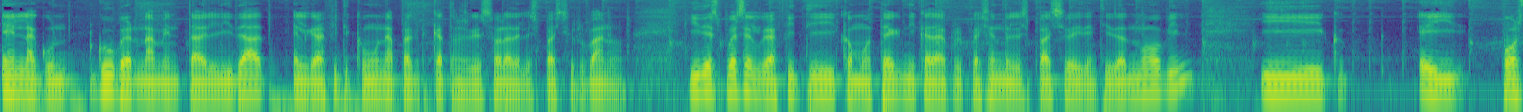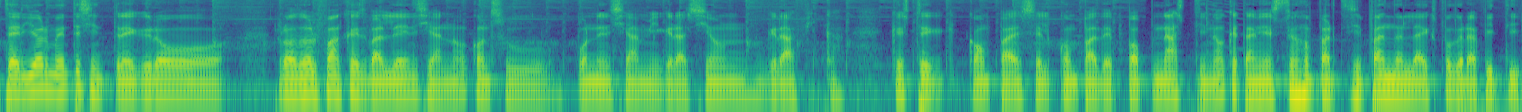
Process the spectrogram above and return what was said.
en la gubernamentalidad, el graffiti como una práctica transgresora del espacio urbano. Y después el graffiti como técnica de apropiación del espacio de identidad móvil. Y, posteriormente se integró Rodolfo Ángeles Valencia, ¿no? Con su ponencia Migración Gráfica que este compa es el compa de Pop Nasty, ¿no? Que también estuvo participando en la Expo Graffiti.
